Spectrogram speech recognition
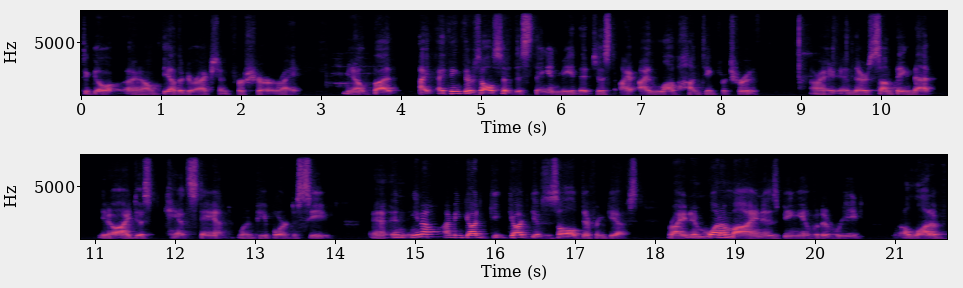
to go you know the other direction for sure right you know but I, I think there's also this thing in me that just I, I love hunting for truth. All right. And there's something that, you know, I just can't stand when people are deceived. And, and you know, I mean, God, God gives us all different gifts, right? And one of mine is being able to read a lot of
